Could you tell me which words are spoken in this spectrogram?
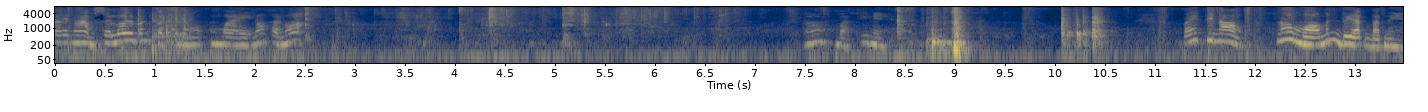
ส่น้ำเสเลยมันก็สิใหม่เนาะค่ะเนาะเอาบัดที่นี่ไปพี่น้องเล่าหมอมันเดือดบัดนี่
